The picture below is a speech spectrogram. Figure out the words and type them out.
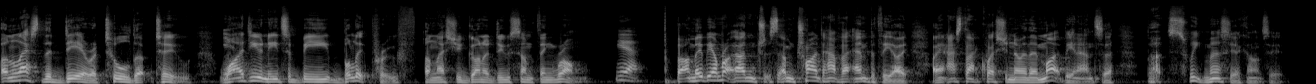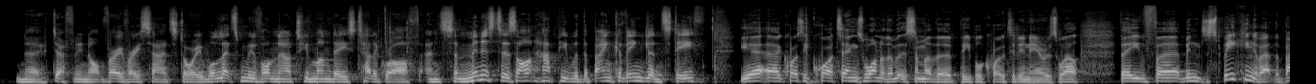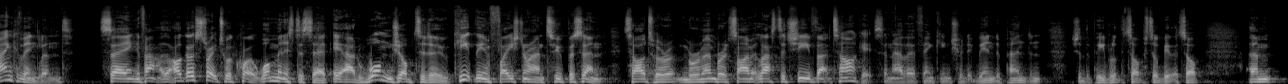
Unless the deer are tooled up too, why do you need to be bulletproof unless you're going to do something wrong? Yeah. But maybe I'm right. I'm, tr- I'm trying to have that empathy. I, I asked that question knowing there might be an answer, but sweet mercy, I can't see it. No, definitely not. Very, very sad story. Well, let's move on now to Monday's Telegraph. And some ministers aren't happy with the Bank of England, Steve. Yeah, uh, Kwasi Kwarteng's one of them, but there's some other people quoted in here as well. They've uh, been speaking about the Bank of England, saying, in fact, I'll go straight to a quote. One minister said, it had one job to do, keep the inflation around 2%. It's hard to re- remember a time it last achieved that target. So now they're thinking, should it be independent? Should the people at the top still be at the top? Um,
